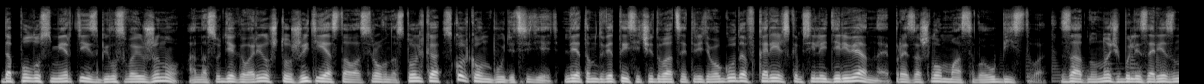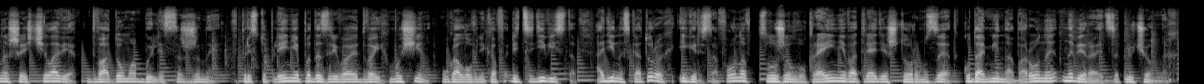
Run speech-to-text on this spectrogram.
до полусмерти избил свою жену, а на суде говорил, что жить ей осталось ровно столько, сколько он будет сидеть. Летом 2023 года в карельском селе Деревянное произошло массовое убийство. За одну ночь были зарезаны шесть человек, два дома дома были сожжены. В преступлении подозревают двоих мужчин, уголовников-рецидивистов, один из которых, Игорь Сафонов, служил в Украине в отряде «Шторм-З», куда Минобороны набирает заключенных.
